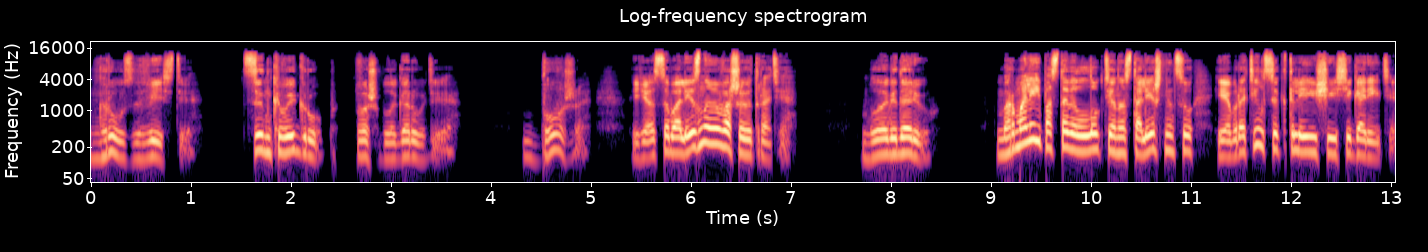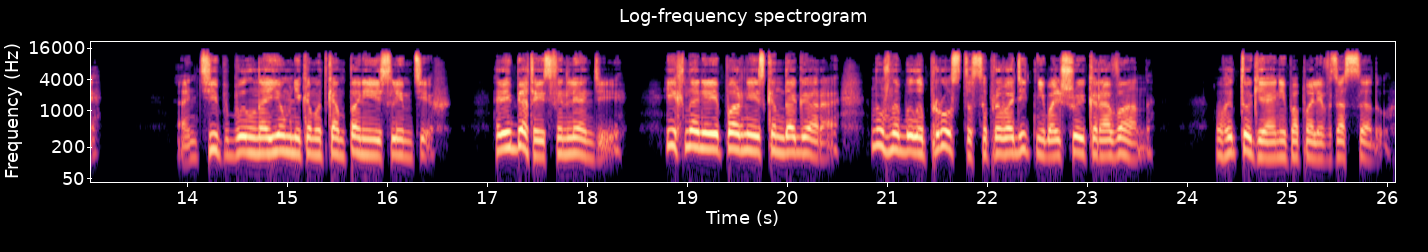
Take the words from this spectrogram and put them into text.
«Груз двести. Цинковый групп. ваше благородие». «Боже, я соболезную вашей утрате». «Благодарю». Мармалей поставил локти на столешницу и обратился к тлеющей сигарете. Антип был наемником от компании Слимтех. Ребята из Финляндии. Их наняли парни из Кандагара. Нужно было просто сопроводить небольшой караван. В итоге они попали в засаду.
